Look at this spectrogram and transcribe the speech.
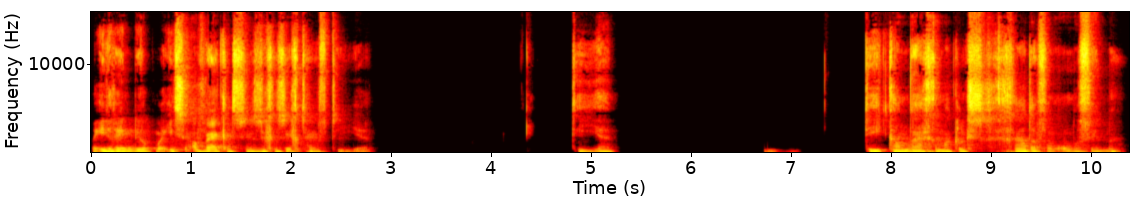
Maar iedereen die ook maar iets afwijkends in zijn gezicht heeft, die. Uh, die die kan daar gemakkelijk schade van ondervinden.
